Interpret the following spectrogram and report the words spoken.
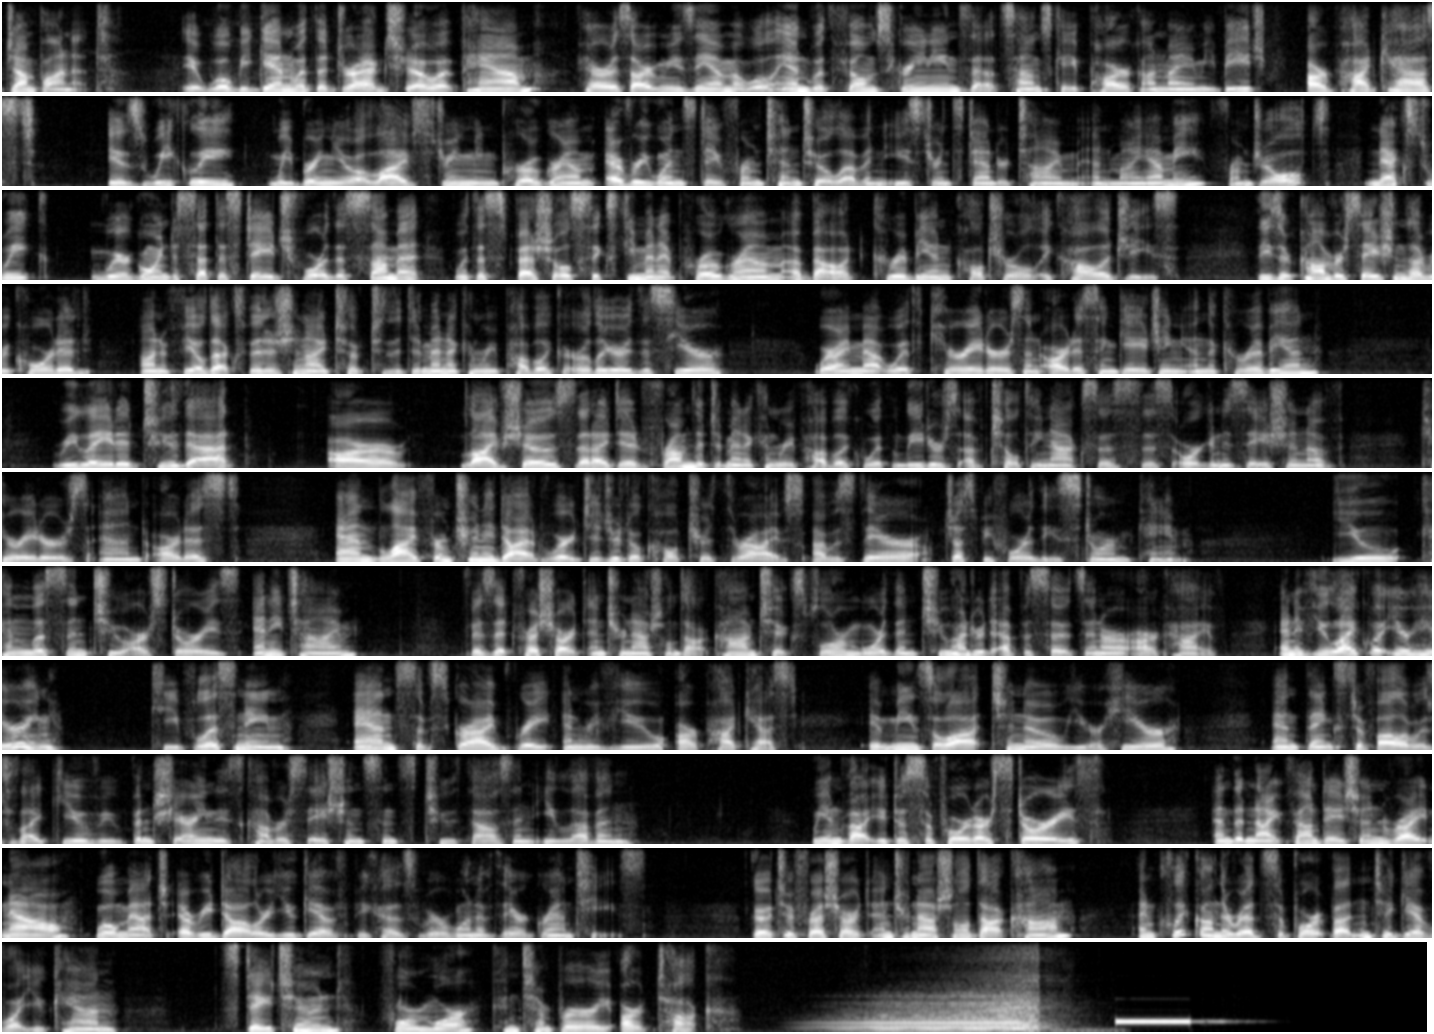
jump on it. It will begin with a drag show at PAM, Perez Art Museum. It will end with film screenings at Soundscape Park on Miami Beach. Our podcast is weekly. We bring you a live streaming program every Wednesday from 10 to 11 Eastern Standard Time in Miami from Jolt. Next week, we're going to set the stage for the summit with a special 60 minute program about Caribbean cultural ecologies. These are conversations I recorded on a field expedition I took to the Dominican Republic earlier this year, where I met with curators and artists engaging in the Caribbean. Related to that are live shows that I did from the Dominican Republic with leaders of Tilting Axis, this organization of curators and artists, and live from Trinidad, where digital culture thrives. I was there just before the storm came. You can listen to our stories anytime. Visit freshartinternational.com to explore more than 200 episodes in our archive. And if you like what you're hearing, keep listening and subscribe, rate, and review our podcast. It means a lot to know you're here. And thanks to followers like you, we've been sharing these conversations since 2011. We invite you to support our stories. And the Knight Foundation right now will match every dollar you give because we're one of their grantees. Go to freshartinternational.com and click on the red support button to give what you can. Stay tuned for more contemporary art talk.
